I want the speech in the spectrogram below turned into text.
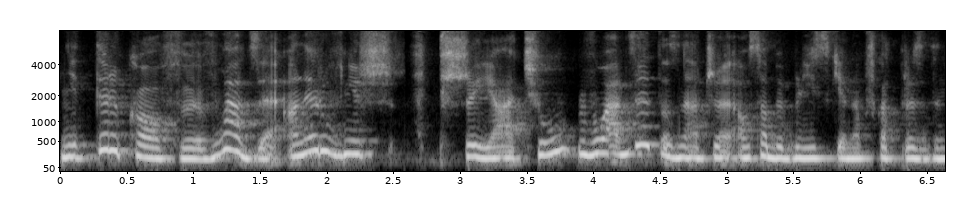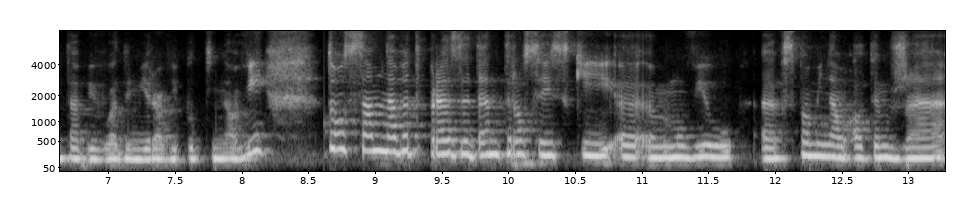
nie tylko w władzę, ale również w przyjaciół władzy, to znaczy osoby bliskie na przykład prezydentowi Władimirowi Putinowi, to sam nawet prezydent rosyjski e, mówił, e, wspominał o tym, że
